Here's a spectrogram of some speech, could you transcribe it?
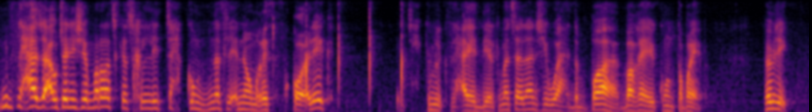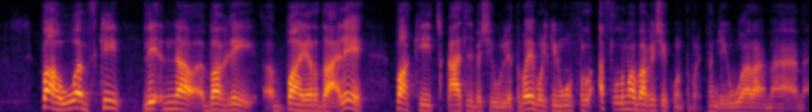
نفس الحاجة عاوتاني شي مرات كتخلي التحكم بالناس لأنهم غيصفقوا عليك يتحكم لك في الحياة ديالك. مثلا شي واحد باه باغي يكون طبيب فهمتي؟ فهو مسكين لأن باغي باه يرضى عليه فكيتقاتل باش يولي طبيب ولكن هو في الأصل ما باغيش يكون طبيب فهمتي؟ هو راه ما, ما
